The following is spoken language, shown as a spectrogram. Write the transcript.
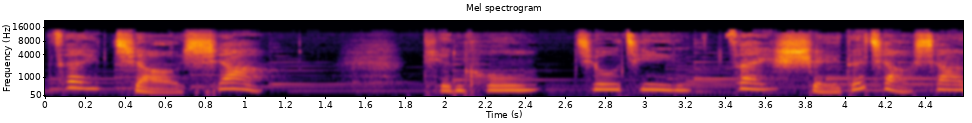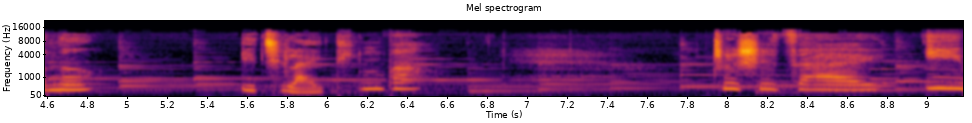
在脚下。天空究竟在谁的脚下呢？一起来听吧。这是在一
